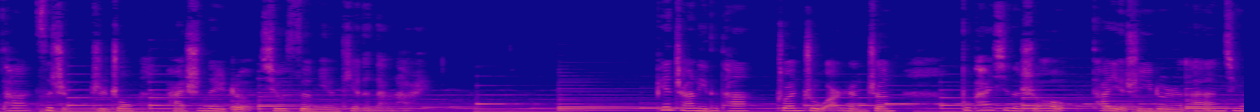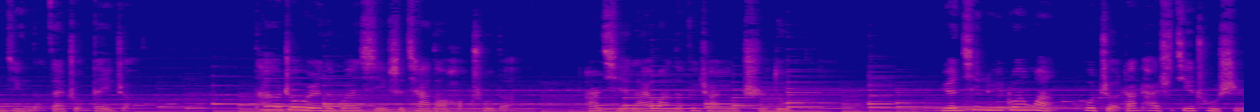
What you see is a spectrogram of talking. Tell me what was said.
他自始至终还是那个羞涩腼腆的男孩。片场里的他专注而认真，不拍戏的时候，他也是一个人安安静静的在准备着。他和周围人的关系是恰到好处的，而且来往的非常有尺度。远近离观望或者刚开始接触时，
